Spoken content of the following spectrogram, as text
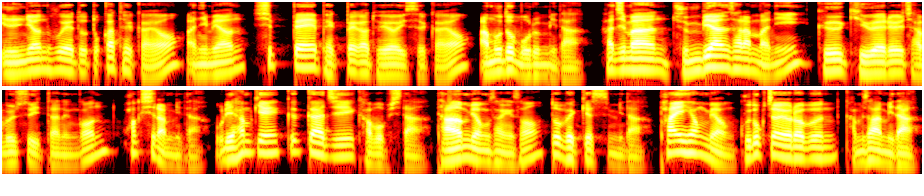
1년 후에도 똑같을까요? 아니면 10배, 100배가 되어 있을까요? 아무도 모릅니다. 하지만 준비한 사람만이 그 기회를 잡을 수 있다는 건 확실합니다. 우리 함께 끝까지 가봅시다. 다음 영상에서 또 뵙겠습니다. 파이 혁명 구독자 여러분 감사합니다.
